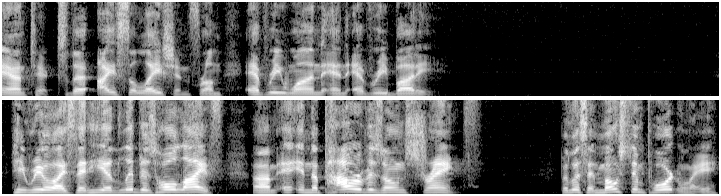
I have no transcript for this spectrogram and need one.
antics, the isolation from everyone and everybody. He realized that he had lived his whole life um, in the power of his own strength. But listen, most importantly,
